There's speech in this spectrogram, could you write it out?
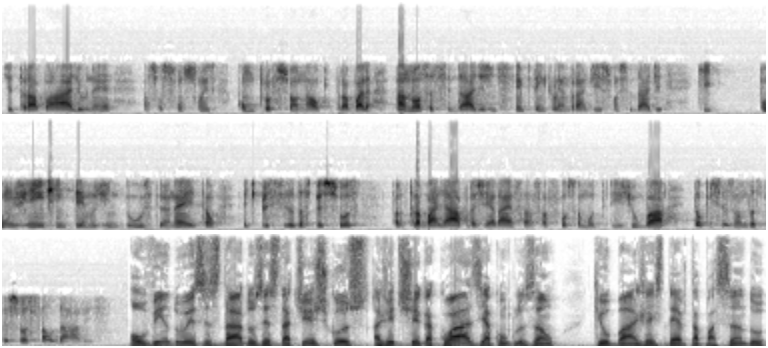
de trabalho, né, as suas funções como profissional que trabalha na nossa cidade, a gente sempre tem que lembrar disso, uma cidade pungente em termos de indústria, né? Então a gente precisa das pessoas para trabalhar, para gerar essa, essa força motriz de UBA, então precisamos das pessoas saudáveis. Ouvindo esses dados estatísticos, a gente chega quase à conclusão que o Bar já deve estar passando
